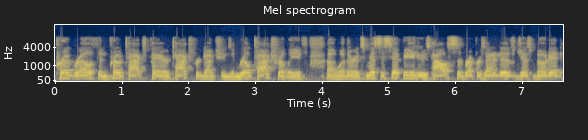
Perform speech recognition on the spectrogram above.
pro growth and pro taxpayer tax reductions and real tax relief, uh, whether it's Mississippi, whose House of Representatives just voted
